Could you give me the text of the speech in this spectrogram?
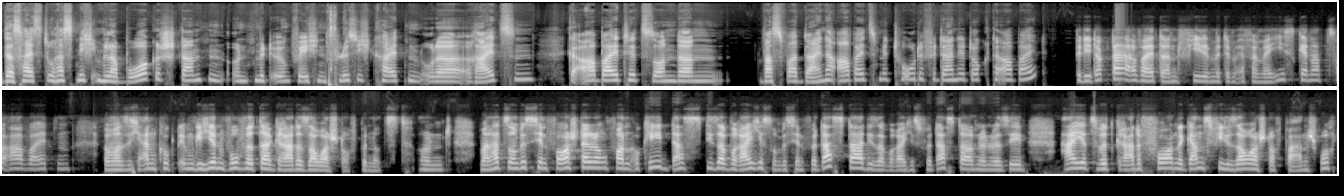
Das heißt, du hast nicht im Labor gestanden und mit irgendwelchen Flüssigkeiten oder Reizen gearbeitet, sondern was war deine Arbeitsmethode für deine Doktorarbeit? Für die Doktorarbeit dann viel mit dem fMRI-Scanner zu arbeiten. Wenn man sich anguckt im Gehirn, wo wird da grade Sauerstoff benutzt? Und man hat so 'n bisschen Vorstellung von: „Okay, das dieser Bereich ist so 'n bisschen für das da, dieser Bereich ist für das da.“ Und wenn wir sehen: „Ah, jetzt wird grade vorne ganz viel Sauerstoff beansprucht“,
